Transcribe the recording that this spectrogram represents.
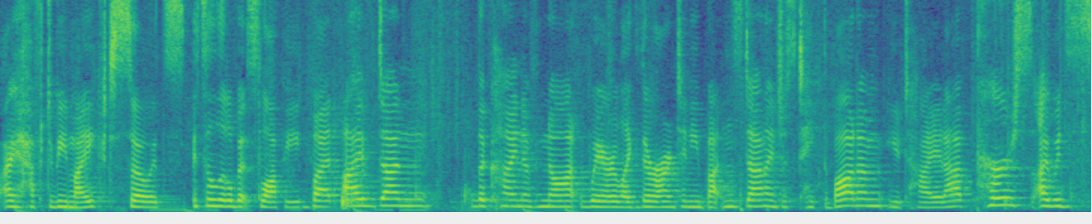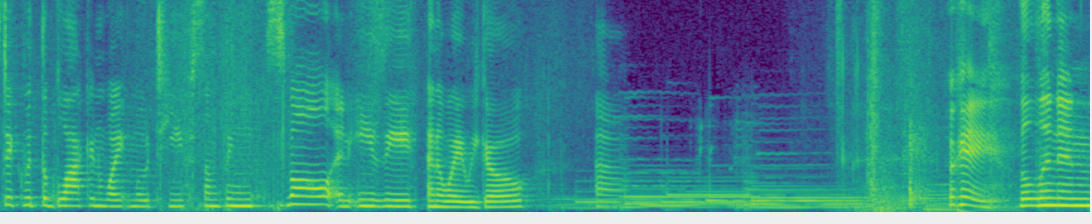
I have to be mic'd, so it's it's a little bit sloppy. But I've done the kind of knot where like there aren't any buttons done. I just take the bottom, you tie it up. Purse, I would stick with the black and white motif, something small and easy, and away we go. Okay, the linen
